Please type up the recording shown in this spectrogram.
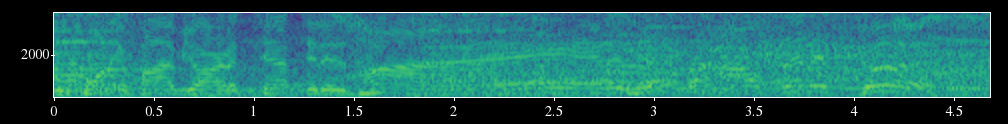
It's a 25-yard attempt. It is high, and it hits the house, and it's good.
